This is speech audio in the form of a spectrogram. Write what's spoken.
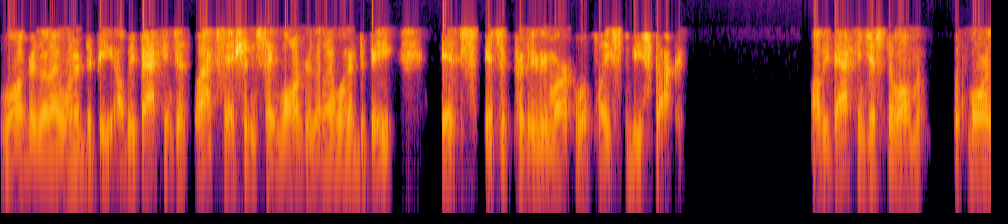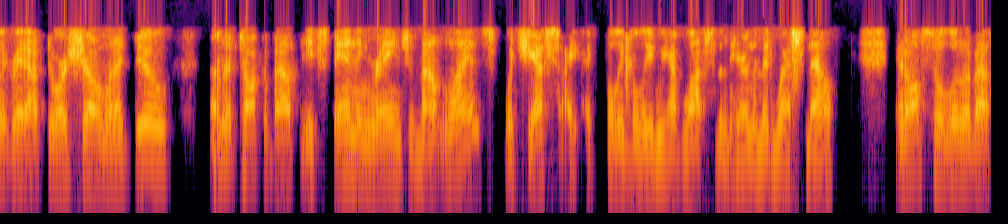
longer than I wanted to be. I'll be back in just well, actually, I shouldn't say longer than I wanted to be. It's it's a pretty remarkable place to be stuck. I'll be back in just a moment with more on the Great Outdoors Show. And when I do, I'm going to talk about the expanding range of mountain lions, which, yes, I, I fully believe we have lots of them here in the Midwest now. And also a little about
